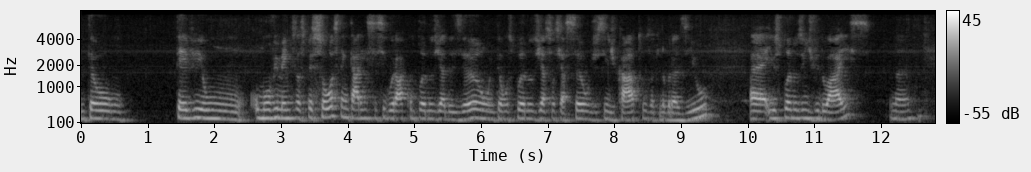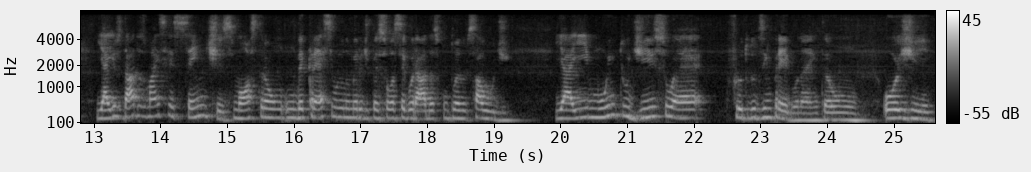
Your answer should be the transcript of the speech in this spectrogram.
Então, teve um, um movimento das pessoas tentarem se segurar com planos de adesão, então os planos de associação de sindicatos aqui no Brasil, é, e os planos individuais, né? E aí os dados mais recentes mostram um decréscimo no número de pessoas seguradas com plano de saúde. E aí muito disso é fruto do desemprego, né? Então, hoje,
